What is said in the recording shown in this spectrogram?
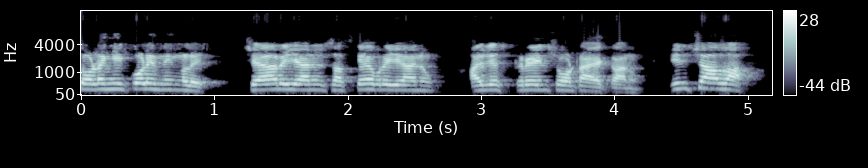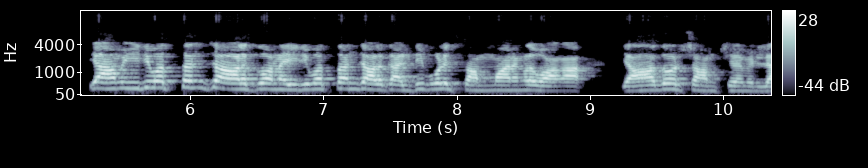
തുടങ്ങിക്കോളി നിങ്ങൾ. ഷെയർ ചെയ്യാനും സബ്സ്ക്രൈബ് ചെയ്യാനും അതിന്റെ സ്ക്രീൻഷോട്ട് അയക്കാനും. ഇൻഷാല്ല ഇരുപത്തഞ്ച് ആൾക്ക് പറഞ്ഞാൽ ഇരുപത്തഞ്ച് ആൾക്ക് അടിപൊളി സമ്മാനങ്ങൾ വാങ്ങാം. യാതൊരു സംശയമില്ല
